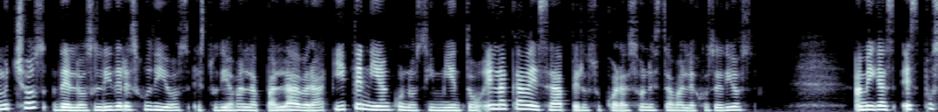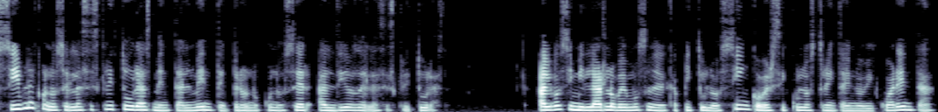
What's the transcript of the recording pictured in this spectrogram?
Muchos de los líderes judíos estudiaban la palabra y tenían conocimiento en la cabeza, pero su corazón estaba lejos de Dios. Amigas, es posible conocer las escrituras mentalmente, pero no conocer al Dios de las escrituras. Algo similar lo vemos en el capítulo 5, versículos 39 y 40,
